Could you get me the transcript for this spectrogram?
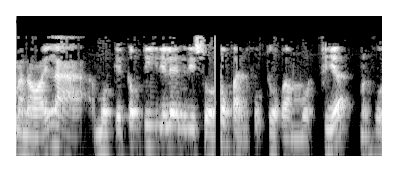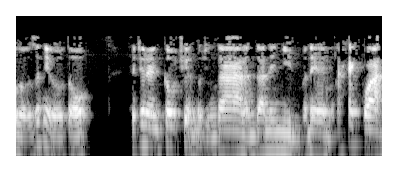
mà nói là một cái công ty đi lên đi xuống không phải phụ thuộc vào một phía, mà phụ thuộc rất nhiều yếu tố. Thế cho nên câu chuyện của chúng ta là chúng ta nên nhìn vấn đề một cách khách quan.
